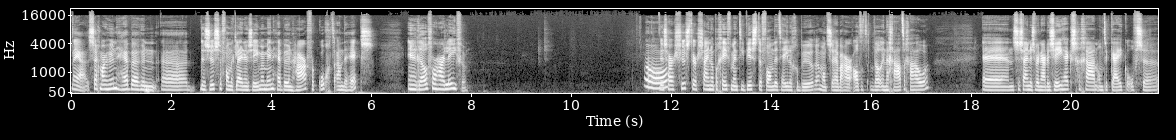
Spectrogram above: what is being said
Nou ja, zeg maar, hun hebben hun, eh, de zussen van de kleine zeemermin hebben hun haar verkocht aan de heks. In ruil voor haar leven. Oh, Dus haar zusters zijn op een gegeven moment die wisten van dit hele gebeuren. Want ze hebben haar altijd wel in de gaten gehouden. En ze zijn dus weer naar de zeeheks gegaan om te kijken of ze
